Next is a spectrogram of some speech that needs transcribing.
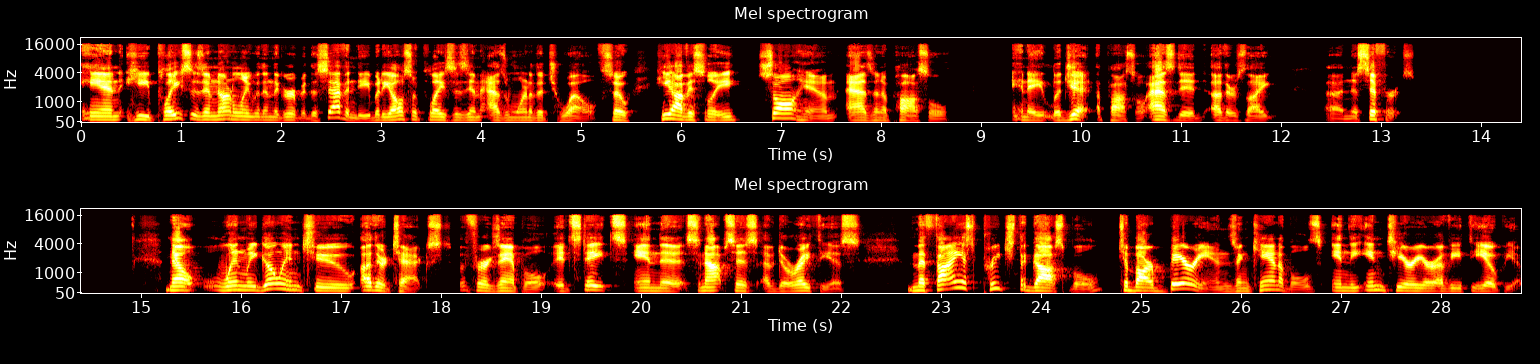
And he places him not only within the group of the 70, but he also places him as one of the 12. So he obviously saw him as an apostle and a legit apostle, as did others like uh, Nicephorus. Now, when we go into other texts, for example, it states in the synopsis of Dorotheus, Matthias preached the gospel to barbarians and cannibals in the interior of Ethiopia.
